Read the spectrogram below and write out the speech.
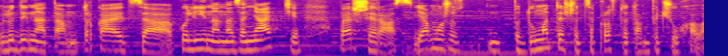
людина там торкається коліна на занятті перший раз, я можу подумати, що це просто там почухала.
